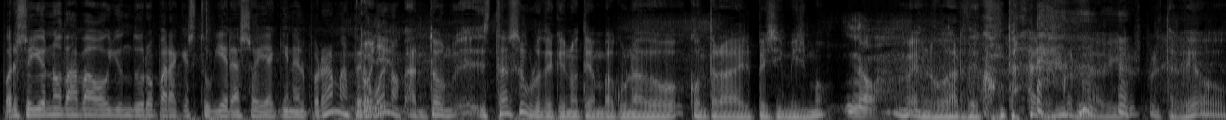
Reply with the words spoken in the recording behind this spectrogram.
Por eso yo no daba hoy un duro para que estuvieras hoy aquí en el programa. Pero Oye, bueno, Antón, ¿estás seguro de que no te han vacunado contra el pesimismo? No. En lugar de contra el coronavirus, pues te veo...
